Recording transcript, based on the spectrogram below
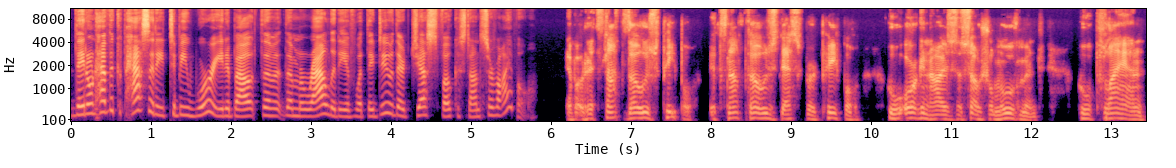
They don't have the capacity to be worried about the the morality of what they do. They're just focused on survival. Yeah, but it's not those people. It's not those desperate people who organize the social movement, who plan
